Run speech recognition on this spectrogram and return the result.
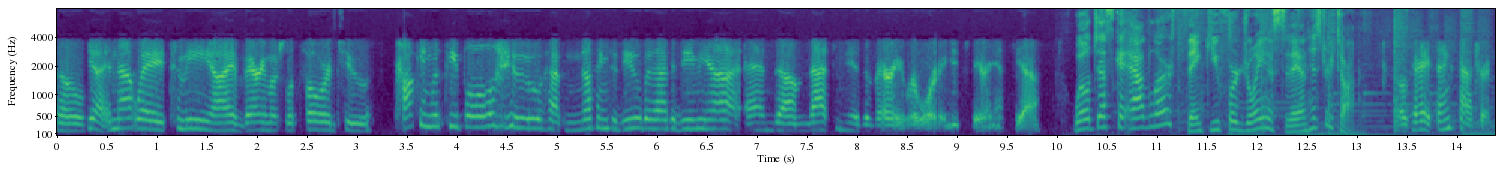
So yeah, in that way, to me, I very much look forward to talking with people who have nothing to do with academia, and um, that to me is a very rewarding experience. Yeah. Well, Jessica Adler, thank you for joining us today on History Talk. Okay, thanks, Patrick.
